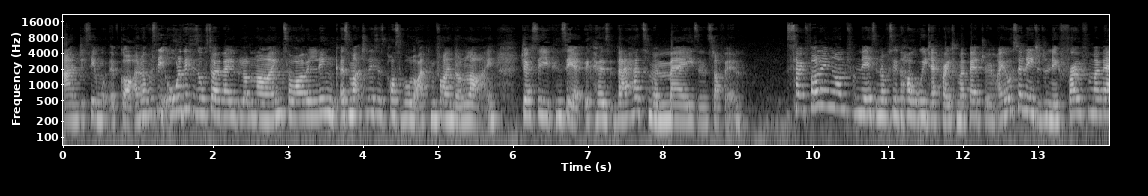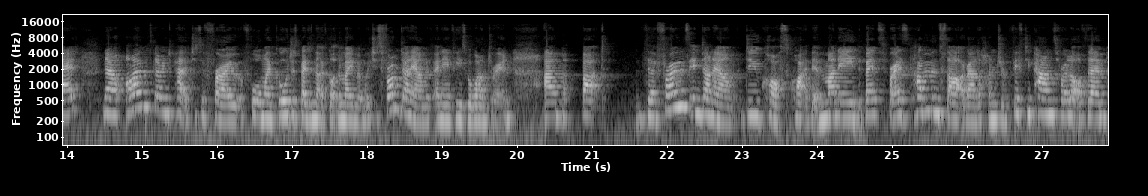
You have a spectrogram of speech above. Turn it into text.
and just seeing what they've got. And obviously all of this is also available online. So I will link as much of this as possible that I can find online just so you can see it because they had some amazing stuff in. So following on from this and obviously the whole redecorating my bedroom, I also needed a new throw for my bed. Now I was going to purchase a throw for my gorgeous bedding that I've got at the moment, which is from Dunelm if any of you were wondering. Um, but the throws in Dunelm do cost quite a bit of money. The bedspreads come and start around £150 for a lot of them.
